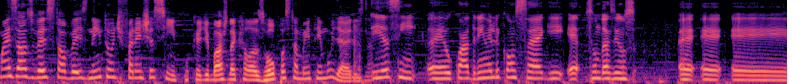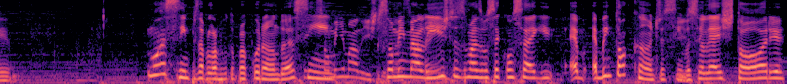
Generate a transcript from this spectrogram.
mas às vezes talvez nem tão diferente assim, porque debaixo daquelas roupas também tem mulheres, né? E assim, é, o quadrinho ele consegue. é, são desenhos. é, é, é, não é simples a palavra que eu tô procurando. É assim. São minimalistas. São né? minimalistas, mas você consegue. É, é bem tocante, assim. Isso. Você lê a história,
